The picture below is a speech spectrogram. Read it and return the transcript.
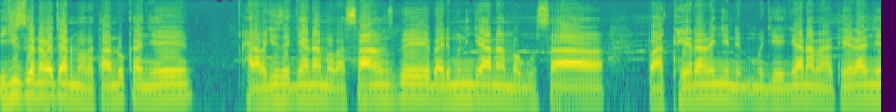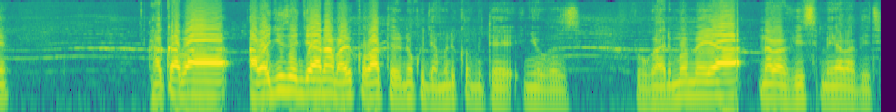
Igizwe n'abajyanama batandukanye hari abagize njyanama basanzwe bari muri njyanama gusa baterana nyine mu gihe njyanama yateranye. Hakaba abagize njyanama ariko batorewe no kujya muri komite nyobozi. Ubwo harimo meya n'abavisi meya babiri.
